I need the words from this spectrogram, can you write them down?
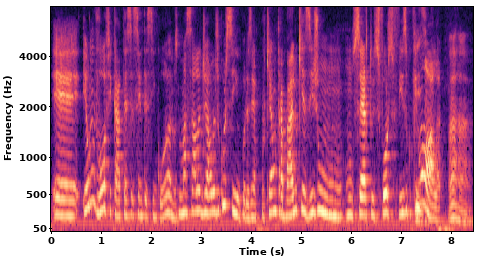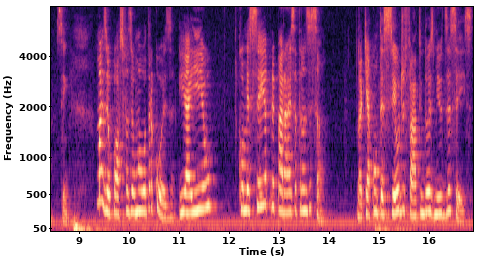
É, eu não vou ficar até 65 anos numa sala de aula de cursinho, por exemplo, porque é um trabalho que exige um, um certo esforço físico que não Físico. rola. Aham, sim. Mas eu posso fazer uma outra coisa. E aí eu comecei a preparar essa transição, né, que aconteceu de fato em 2016.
